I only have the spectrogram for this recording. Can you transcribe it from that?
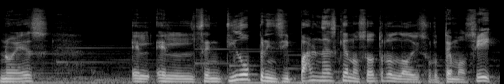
no es... El, sentido principal no es que nosotros lo disfrutemos, sí,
